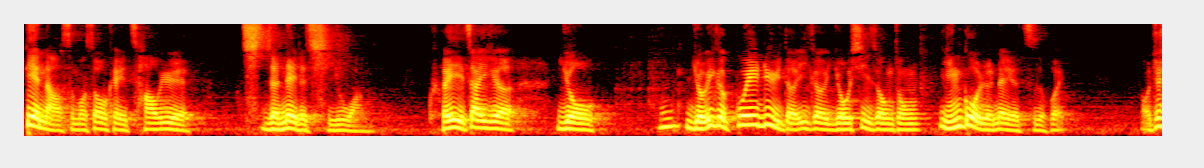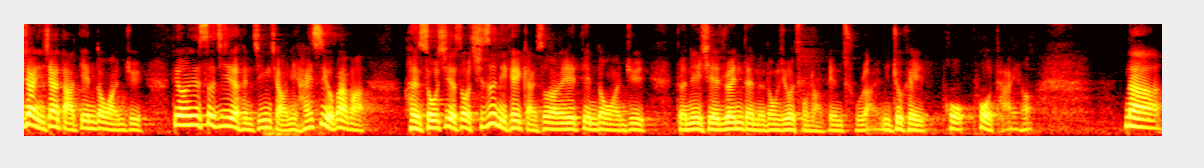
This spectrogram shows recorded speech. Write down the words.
电脑什么时候可以超越？人类的棋王，可以在一个有有一个规律的一个游戏中中赢过人类的智慧。哦，就像你现在打电动玩具，电动玩具设计的很精巧，你还是有办法很熟悉的时候，其实你可以感受到那些电动玩具的那些 random 的东西会从哪边出来，你就可以破破台哈。那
